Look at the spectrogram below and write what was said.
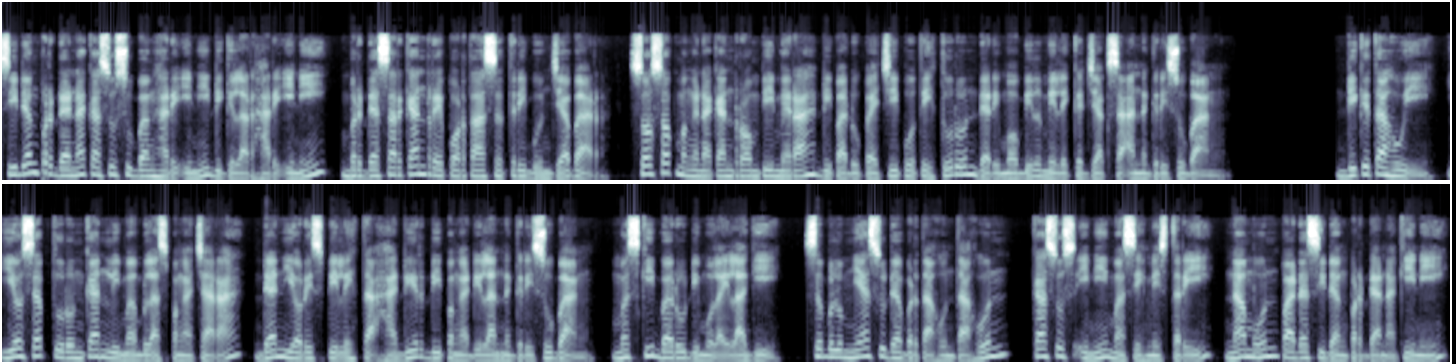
Sidang perdana kasus Subang hari ini digelar hari ini, berdasarkan reportase Tribun Jabar. Sosok mengenakan rompi merah dipadu peci putih turun dari mobil milik Kejaksaan Negeri Subang. Diketahui, Yosep turunkan 15 pengacara, dan Yoris pilih tak hadir di Pengadilan Negeri Subang, meski baru dimulai lagi. Sebelumnya sudah bertahun-tahun, kasus ini masih misteri, namun pada sidang perdana kini,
